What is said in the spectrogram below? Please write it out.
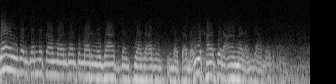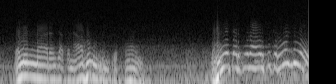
جائے در جنتا ماردان تمہار نجات دن کی عذاب سیلتا بھئی خاطر عامل انجام ہے۔ وَمِمَّا ومما رزقناہم انتقون ہمیں ترکیبہ ہے، اسی کہ روز بھی ہے۔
